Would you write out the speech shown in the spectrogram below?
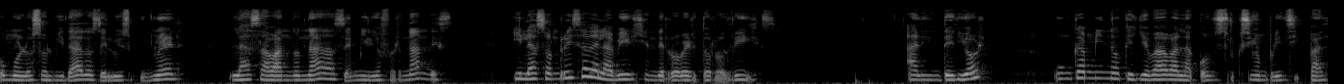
como Los Olvidados de Luis Buñuel, Las Abandonadas de Emilio Fernández y La Sonrisa de la Virgen de Roberto Rodríguez. Al interior, un camino que llevaba a la construcción principal,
